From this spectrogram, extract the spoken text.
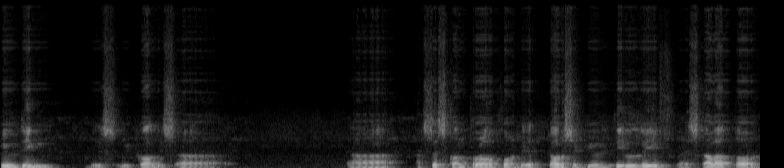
building. This we call this uh, uh, access control for the door security, lift, escalator,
